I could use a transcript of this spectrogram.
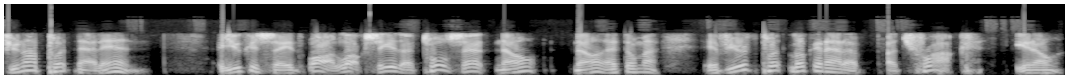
if you're not putting that in, you could say, "Well, look, see that tool set." No, no, that don't matter. If you're put looking at a, a truck, you know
